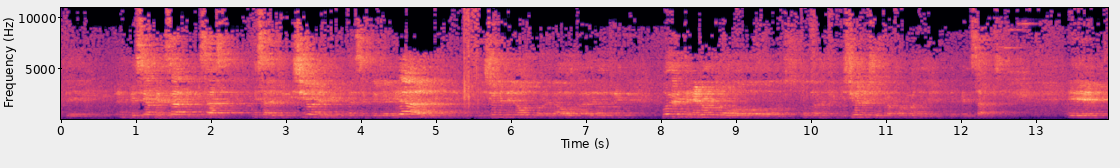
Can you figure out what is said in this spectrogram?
este, empecé a pensar que quizás esas definiciones de intersectorialidad, de definiciones del otro, de la otra, del otro, pueden tener otros, y otras formas de, de pensarse. Eh,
